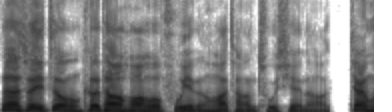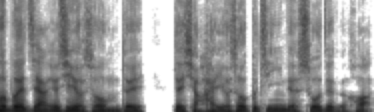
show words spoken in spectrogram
那所以这种客套话或敷衍的话常常出现哦，家人会不会这样？尤其有时候我们对对小孩有时候不经意的说这个话，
